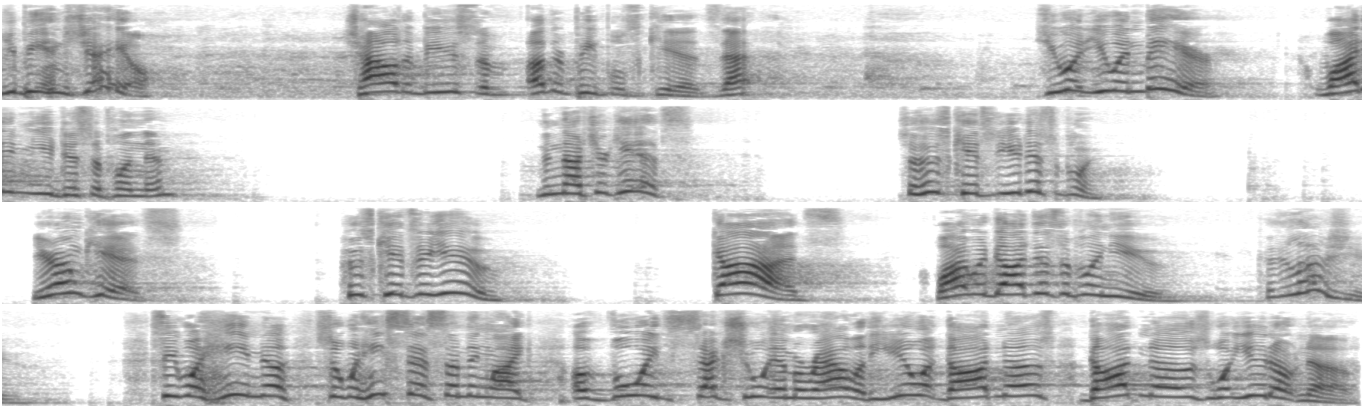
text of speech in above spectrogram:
You'd be in jail. Child abuse of other people's kids. That, you, would, you wouldn't be here. Why didn't you discipline them? They're not your kids. So whose kids do you discipline? Your own kids. Whose kids are you? God's. Why would God discipline you? Because He loves you. See what He knows. So when He says something like avoid sexual immorality, you know what God knows? God knows what you don't know.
